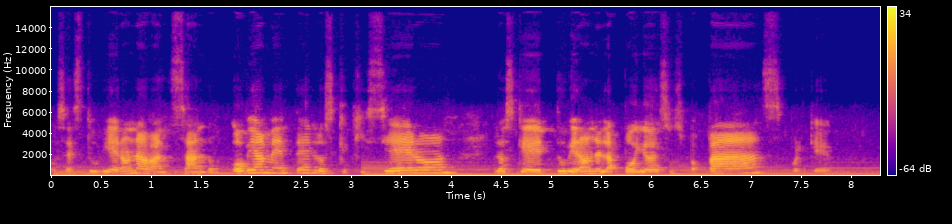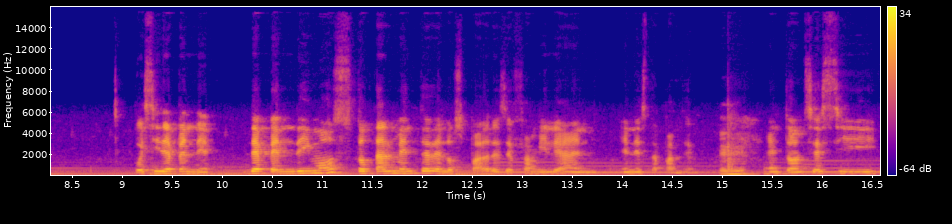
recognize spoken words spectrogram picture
O sea, estuvieron avanzando. Obviamente los que quisieron, los que tuvieron el apoyo de sus papás, porque pues sí depende, dependimos totalmente de los padres de familia en, esta pandemia. Entonces sí,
